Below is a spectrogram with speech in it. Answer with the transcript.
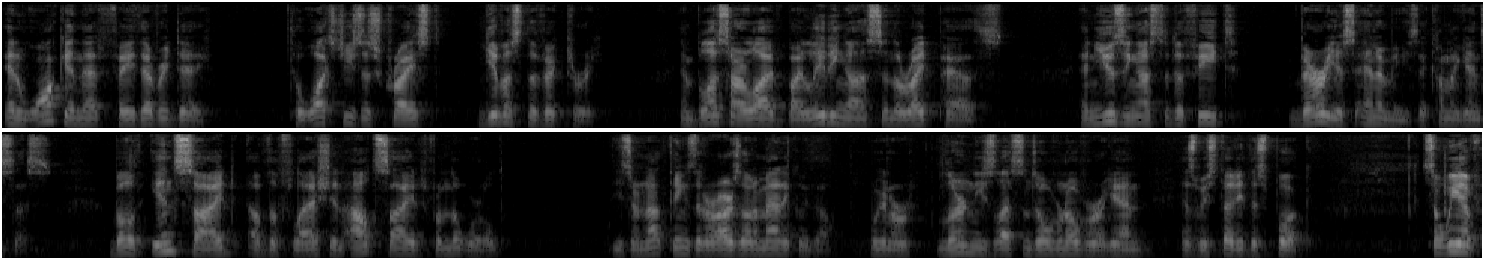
and walk in that faith every day to watch Jesus Christ give us the victory and bless our life by leading us in the right paths and using us to defeat various enemies that come against us, both inside of the flesh and outside from the world. These are not things that are ours automatically, though. We're going to learn these lessons over and over again as we study this book. So we have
